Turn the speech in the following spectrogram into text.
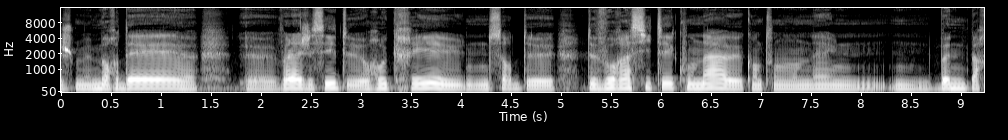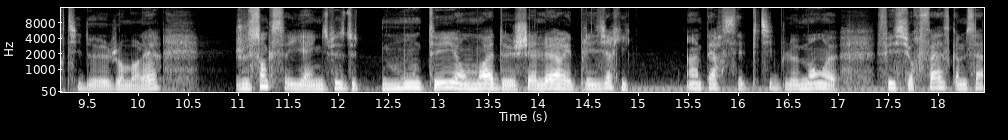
je me mordais. Euh, voilà, j'essayais de recréer une sorte de, voracité qu'on a quand on a une, bonne partie de jambes en l'air. Je sens qu'il y a une espèce de montée en moi de chaleur et de plaisir qui imperceptiblement fait surface comme ça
